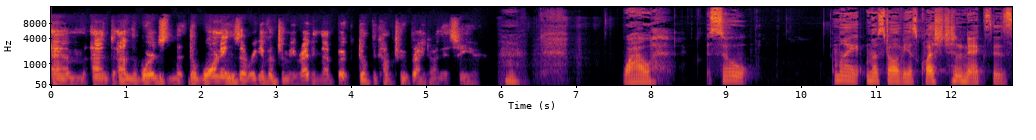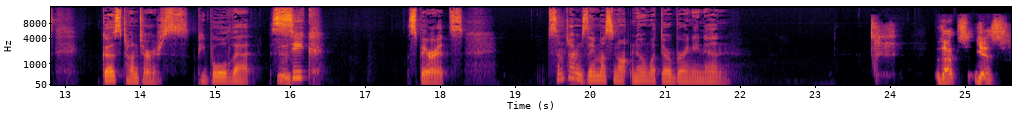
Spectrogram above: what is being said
Um, and and the words, the, the, warnings that were given to me writing that book, don't become too bright or they see you. Hmm. Wow. So my most obvious question next is ghost hunters, people that hmm. seek spirits. Sometimes they must not know what they're bringing in. That's yes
